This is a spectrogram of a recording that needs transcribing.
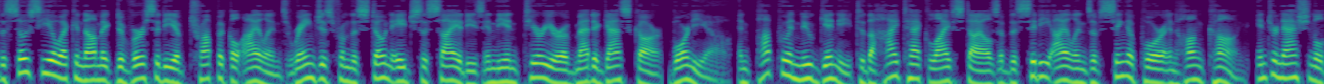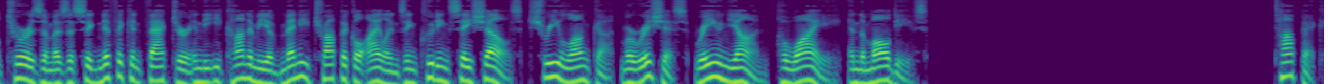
The socio-economic diversity of tropical islands ranges from the Stone Age societies in the interior of Madagascar, Borneo, and Papua New Guinea to the high-tech lifestyles of the city islands of Singapore and Hong Kong. International tourism is a significant factor in the economy of many tropical islands including Seychelles, Sri Lanka, Mauritius, Réunion, Hawaii, and the Maldives. Topic:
